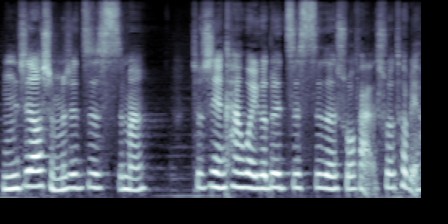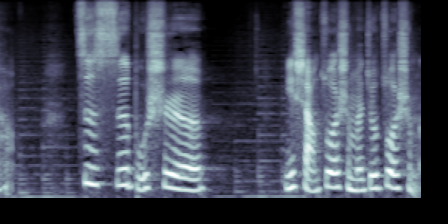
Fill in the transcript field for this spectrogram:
你们知道什么是自私吗？就之前看过一个对自私的说法，说的特别好。自私不是你想做什么就做什么，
